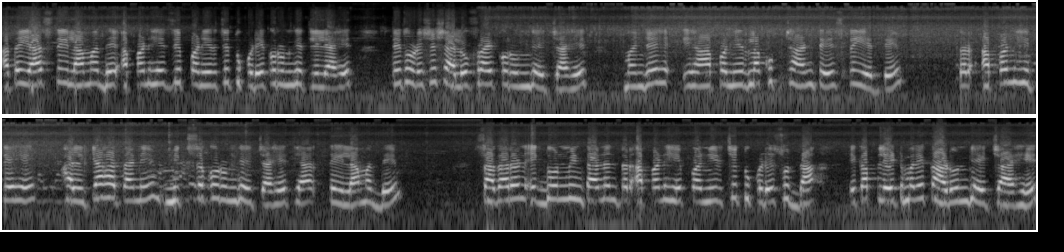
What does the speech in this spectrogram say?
आता याच तेलामध्ये आपण हे जे पनीरचे तुकडे करून घेतलेले आहेत ते थोडेसे शॅलो फ्राय करून घ्यायचे आहेत. म्हणजे ह्या पनीरला खूप छान टेस्ट येते. तर आपण इथे हे हलक्या हाताने मिक्स करून घ्यायचे आहेत ह्या तेलामध्ये. साधारण एक दोन मिनिटानंतर आपण हे पनीरचे तुकडे सुद्धा एका प्लेटमध्ये काढून घ्यायचे आहेत.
